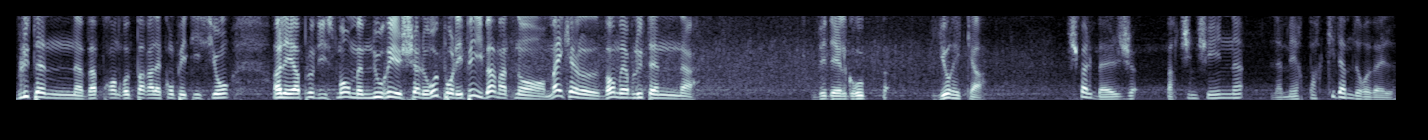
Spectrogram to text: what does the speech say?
Bluten va prendre part à la compétition. Allez, applaudissements, même nourris et chaleureux pour les Pays-Bas maintenant. Michael Van der Bluten, VDL Group, Eureka. Cheval belge par Chinchin, la mère par Kidam de Revel.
